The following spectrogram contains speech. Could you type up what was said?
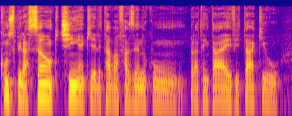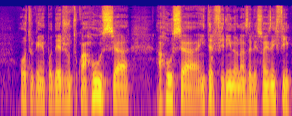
conspiração que tinha que ele estava fazendo com para tentar evitar que o outro ganhe poder junto com a Rússia, a Rússia interferindo nas eleições, enfim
